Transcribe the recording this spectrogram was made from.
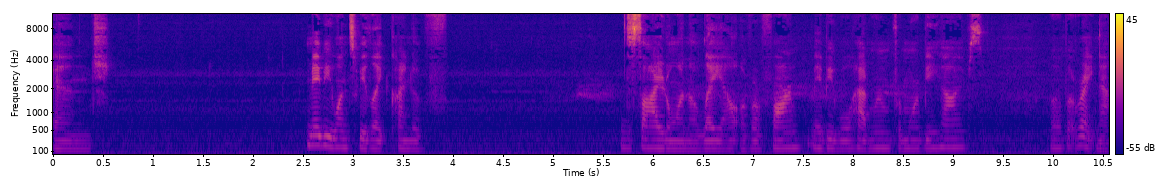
and maybe once we like kind of decide on a layout of our farm, maybe we'll have room for more beehives. Uh, but right now,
